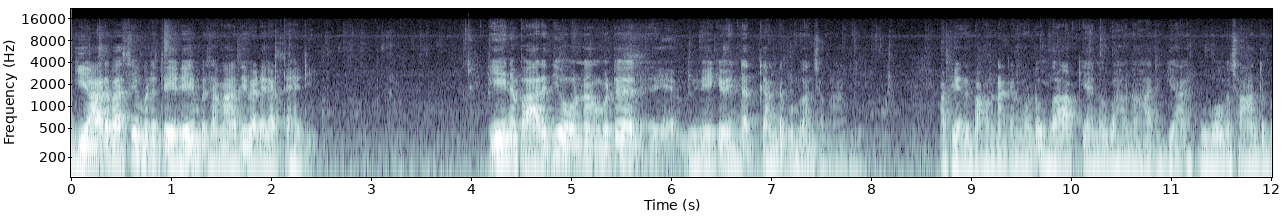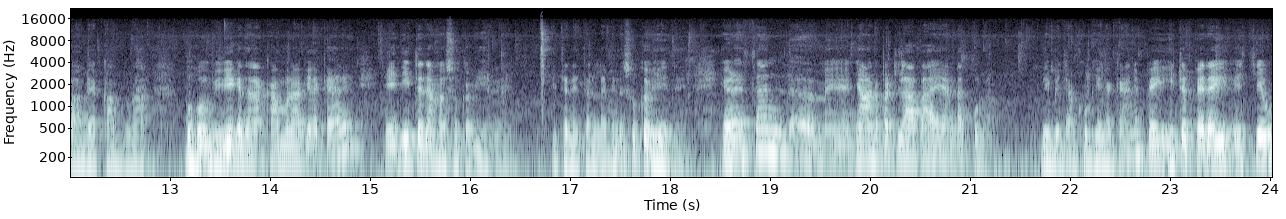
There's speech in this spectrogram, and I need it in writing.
ගියාට පස්සේ ඔබට තේරෙයි ඔබ සමාධිය වැඩ ගත්ත හැටි. ඒන පාරදී ඕනනම් ඔබට විවේක වෙන්නත් ගන්න පුළුවන් සමාධිය. අපි අද භාවනා කරනකොට උගාක් කියන්නේ භාවනා හරි ගියා. බොහොම සාන්ත භාවයක් හම්බුණා. බොහොම විවේක තනක් හම්බුණා කියලා කියන්නේ ඒ දිට දම සුඛ විහරණය. එතන එතන ලැබෙන සුඛ විහරණය. ඒ නැත්නම් මේ ඥානපටිලාභය යන්නත් පුළුවන්. දීපචක්කු කියලා කියන්නේ ඊට පෙර වෙච්චෙව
